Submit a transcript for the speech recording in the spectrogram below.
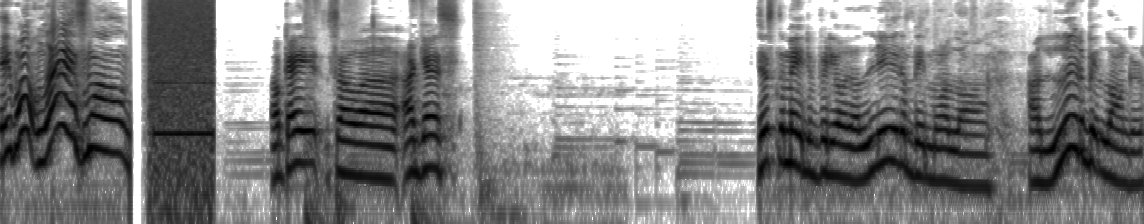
It won't last long. Okay, so uh, I guess just to make the video a little bit more long, a little bit longer,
